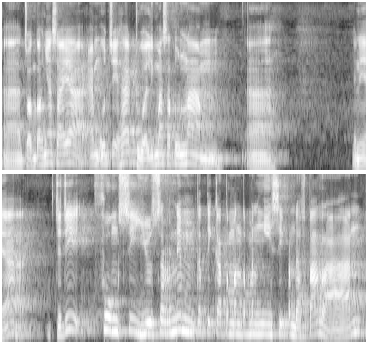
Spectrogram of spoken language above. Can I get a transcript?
Nah, contohnya saya MUCH 2516. Nah, ini ya jadi fungsi username ketika teman-teman ngisi pendaftaran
